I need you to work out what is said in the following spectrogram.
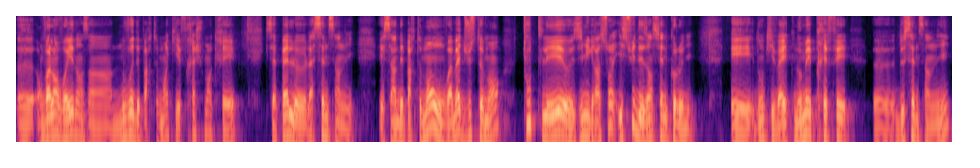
on va l'envoyer dans un nouveau département qui est fraîchement créé, qui s'appelle la Seine-Saint-Denis. Et c'est un département où on va mettre justement toutes les immigrations issues des anciennes colonies. Et donc il va être nommé préfet de Seine-Saint-Denis.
